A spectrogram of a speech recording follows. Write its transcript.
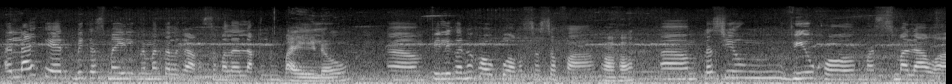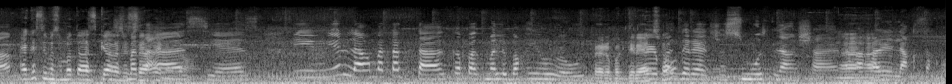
I like it because mahilig naman talaga ako sa malalaking I bike. know. Um, feeling ko nakaupo ako sa sofa. Uh-huh. Um, plus yung view ko, mas malawak. Ay, kasi mas mataas ka Mas kasi sa akin. mataas, ano? yes. Yun, yun lang, matagtag kapag malubak yung road. Pero pag Pero diretso, pag diretso, smooth lang siya. Aha. Nakaka-relax ako.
